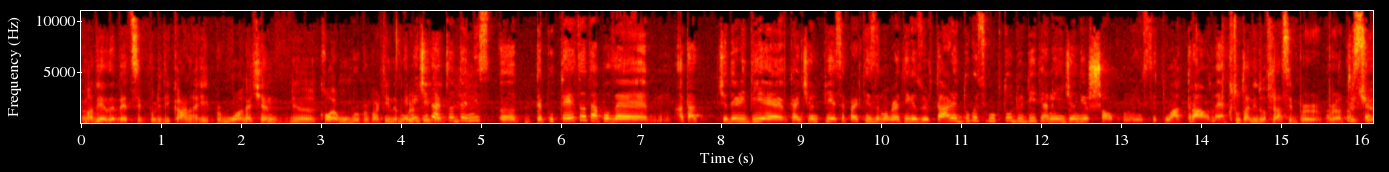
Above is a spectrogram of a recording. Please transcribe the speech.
Mhm. Madje edhe vetë si politikan ai për mua ka qenë një kohë e humbur për Partinë Demokratike. Megjithatë Denis deputetët apo dhe ata që deri dje kanë qenë pjesë e Partisë Demokratike zyrtare, duket sikur këto dy ditë janë në një gjendje shoku, në një situatë traume. Këtu tani do flasim për për atë që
